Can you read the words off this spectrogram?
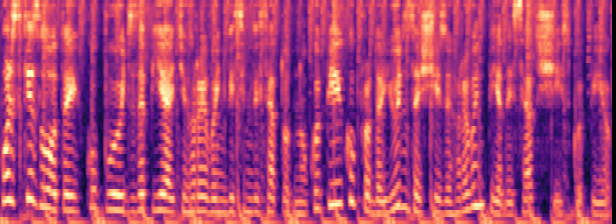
Польський злотий купують за 5 гривень 81 копійку, продають за 6 гривень 56 копійок.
